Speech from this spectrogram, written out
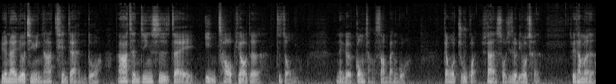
原来刘青云他欠债很多，那他曾经是在印钞票的这种那个工厂上班过，当过主管，所以他很熟悉这个流程。所以他们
